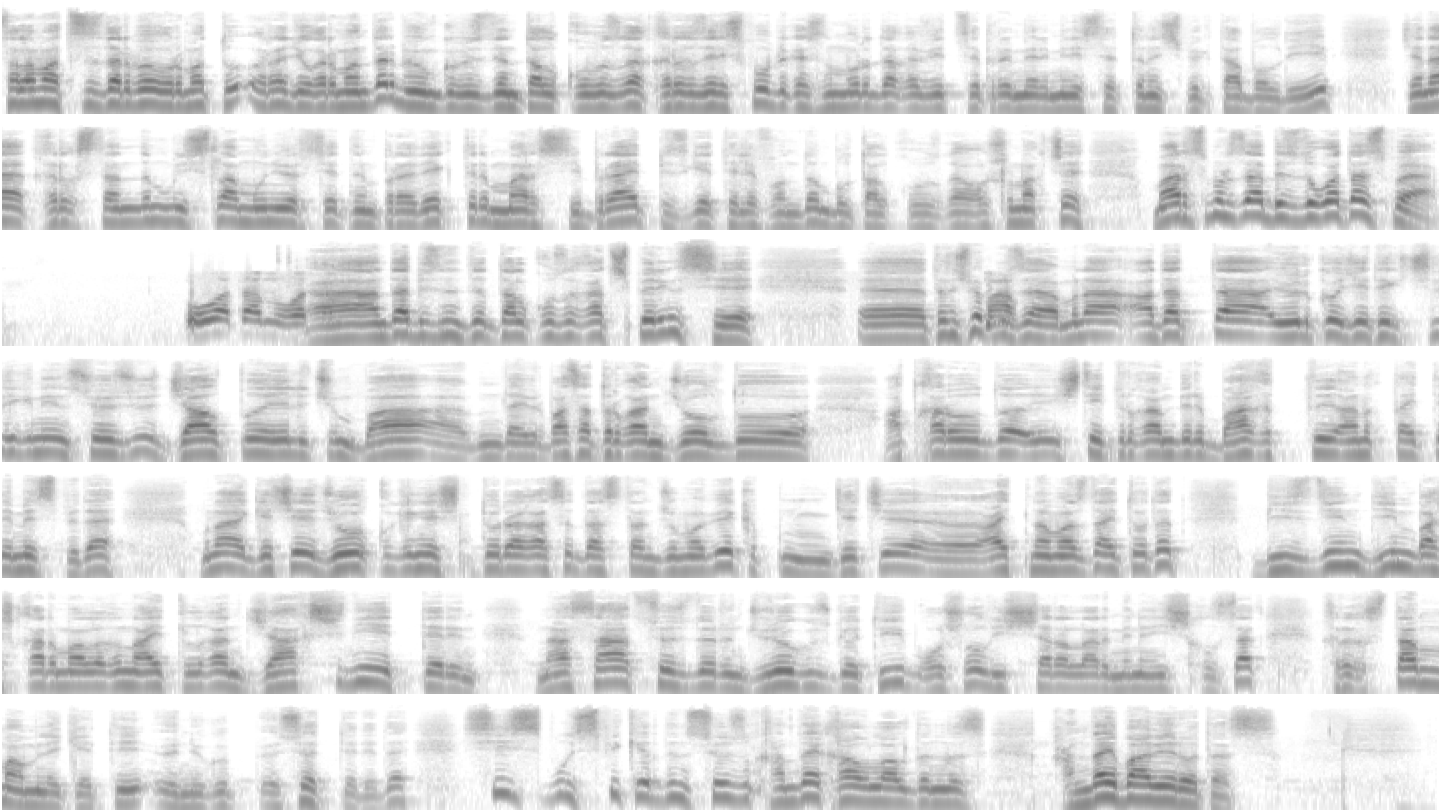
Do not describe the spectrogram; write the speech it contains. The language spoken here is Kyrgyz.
саламатсыздарбы урматтуу радио каармандар. Бүгүнкү биздин талкуубузга кыргыз республикасынын мурдагы вице премьер министри тынычбек табылдиев жана кыргызстандын ислам университетинин проректору марс ибраев бизге телефондон бул талкуубузга кошулмакчы. Марс мырза бизди угуп атасызбы угуп атам угуп атам анда биздин талкуубузга катышып бериңиз э, тынычбек мырза мына адатта өлкө жетекчилигинин сөзү жалпы эл үчүн мындай бир баса турган жолду аткарууда иштей турган бир багытты аныктайт эмеспи да? Мына кечээ жогорку кеңештин төрагасы дастан жумабеков кечээ э, айт намазда айтып атат биздин дин башкармалыгынын айтылган жакшы ниеттерин насаат сөздөрүн жүрөгүбүзгө түйүп ошол иш чаралар менен иш кылсак кыргызстан мамлекети өнүгүп өсөт деди да сиз бул спикердин сөзүн кандай кабыл алдыңыз? Кандай баа берип атасыз?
